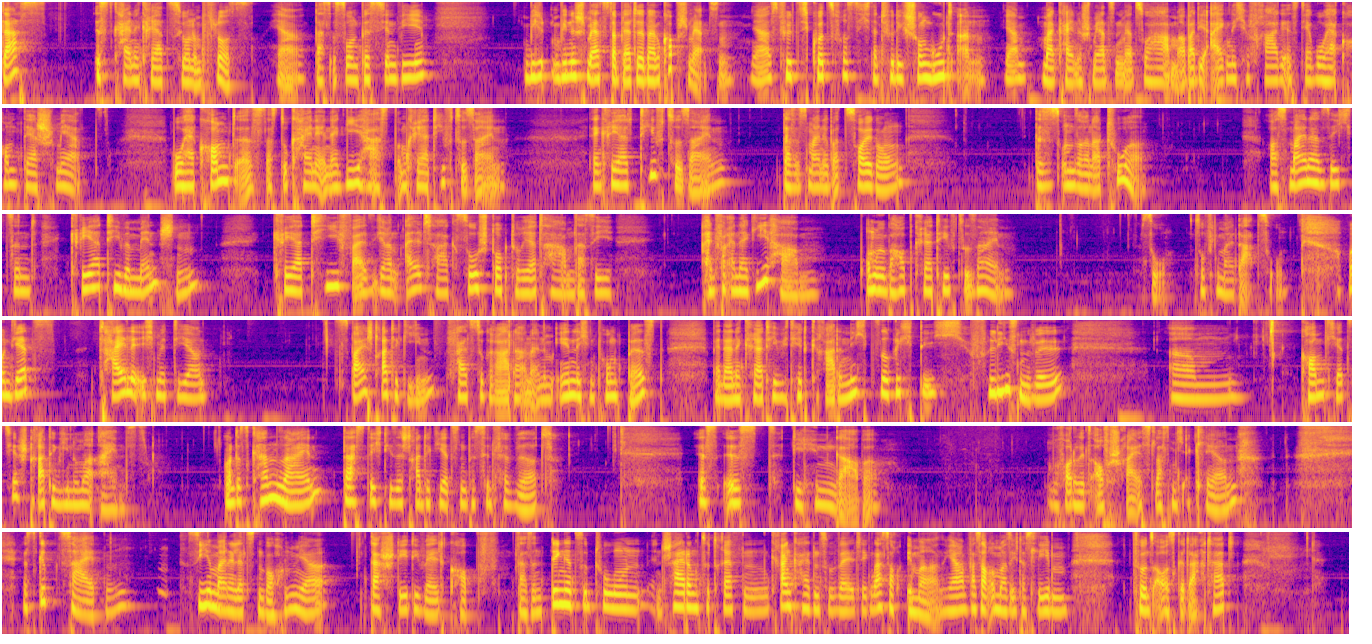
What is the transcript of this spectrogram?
Das ist keine Kreation im Fluss. Ja, das ist so ein bisschen wie, wie, wie eine Schmerztablette beim Kopfschmerzen. Ja, es fühlt sich kurzfristig natürlich schon gut an, ja, mal keine Schmerzen mehr zu haben. Aber die eigentliche Frage ist ja, woher kommt der Schmerz? Woher kommt es, dass du keine Energie hast, um kreativ zu sein? Denn kreativ zu sein, das ist meine Überzeugung, das ist unsere Natur. Aus meiner Sicht sind kreative Menschen kreativ, weil sie ihren Alltag so strukturiert haben, dass sie einfach Energie haben, um überhaupt kreativ zu sein. So, so viel mal dazu. Und jetzt teile ich mit dir zwei Strategien, falls du gerade an einem ähnlichen Punkt bist, wenn deine Kreativität gerade nicht so richtig fließen will, ähm, kommt jetzt hier Strategie Nummer eins. Und es kann sein, dass dich diese Strategie jetzt ein bisschen verwirrt. Es ist die Hingabe. Bevor du jetzt aufschreist, lass mich erklären. Es gibt Zeiten, siehe meine letzten Wochen, ja, da steht die Welt Kopf. Da sind Dinge zu tun, Entscheidungen zu treffen, Krankheiten zu bewältigen, was auch immer, ja, was auch immer sich das Leben für uns ausgedacht hat.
